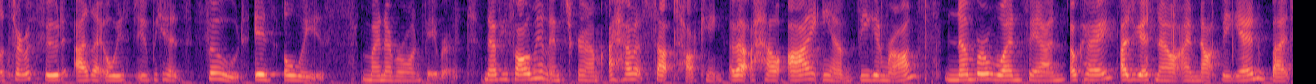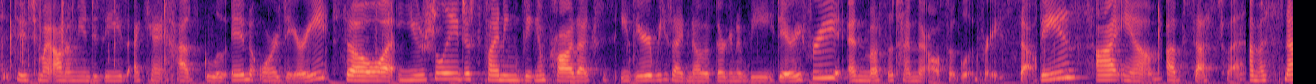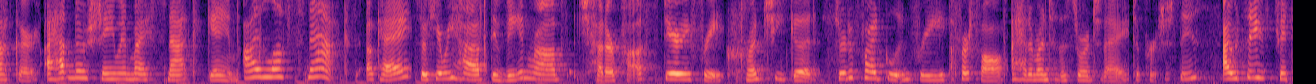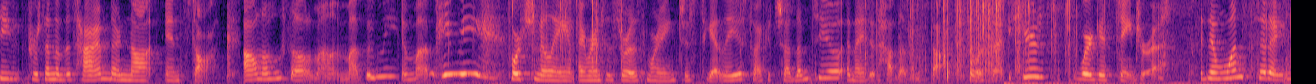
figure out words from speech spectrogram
let's start with food as i always do because food is always my number one favorite. Now if you follow me on instagram i haven't stopped talking about how i am vegan Rob's, number one fan okay? As you guys know i'm not vegan but due to my autoimmune disease i can't have gluten or dairy. So usually just finding vegan products is easier because i know that they're going to be dairy free and most of the time they're also gluten free. So these I am obsessed with. I'm a snacker. I have no shame in my snack game. I love snacks, okay? So here we have the Vegan Rob's Cheddar Puffs, dairy free, crunchy good, certified gluten free. First of all, I had to run to the store today to purchase these. I would say 50% of the time they're not in stock. I don't know who sold them out. It might be me. It might be me. Fortunately, I ran to the store this morning just to get these so I could show them to you and I did have them in stock. So listen, here's where it gets dangerous dangerous is in one sitting,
